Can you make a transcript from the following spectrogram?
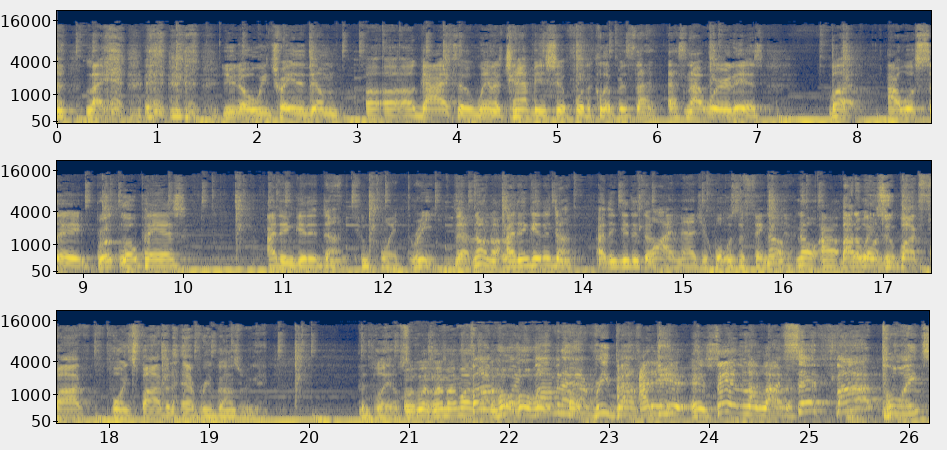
like, you know, we traded them a, a, a guy to win a championship for the Clippers. That that's not where it is. But I will say, Brook Lopez, I didn't get it done. 2.3. No, no, no, I didn't get it done. I didn't get it done. Why, Magic? What was the thing? No, there? no. I, By I the way, want- Zubac five points, five and a half rebounds per game in playoffs. Wait, wait, wait, wait, wait, Five hold, hold, points, hold, five hold. rebounds I, I per didn't game. hear. Say it a little I louder. said five points,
